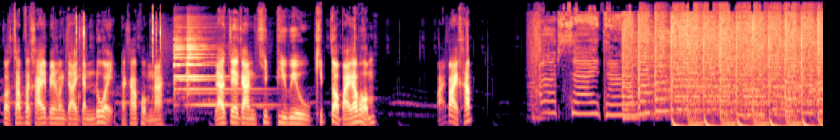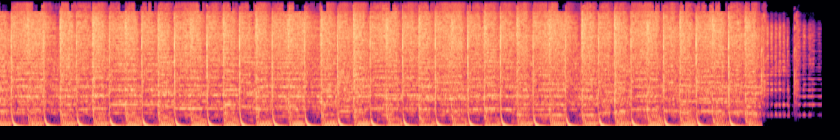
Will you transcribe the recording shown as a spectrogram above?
กด Subscribe เป็นกำลังใจกันด้วยนะครับผมนะ แล้วเจอกันคลิปพรีวิวคลิปต่อไปครับผมบายบายครับ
